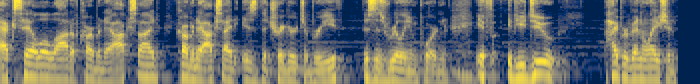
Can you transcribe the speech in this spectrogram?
exhale a lot of carbon dioxide, carbon dioxide is the trigger to breathe. This is really important. If if you do hyperventilation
